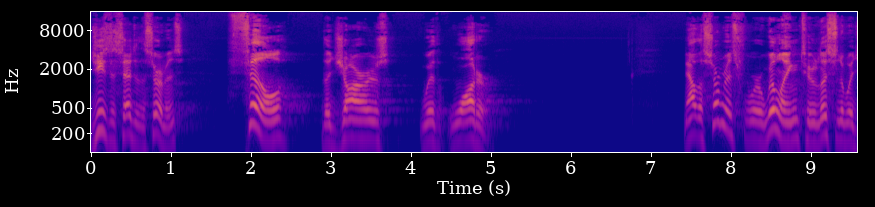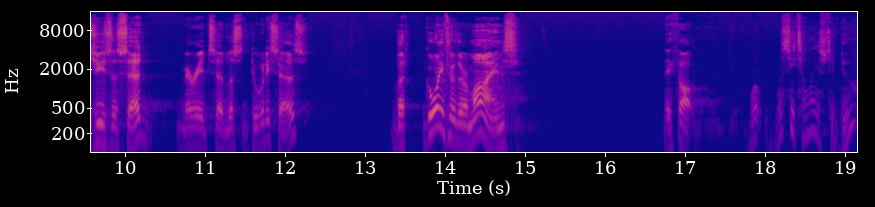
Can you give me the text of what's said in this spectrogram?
Jesus said to the servants, Fill the jars with water. Now the servants were willing to listen to what Jesus said. Mary had said, listen, do what he says. But going through their minds, they thought, what, what's he telling us to do?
